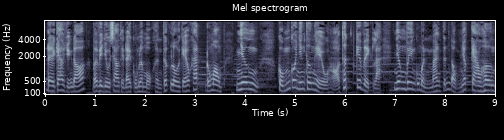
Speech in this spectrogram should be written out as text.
đề cao chuyện đó. Bởi vì dù sao thì đây cũng là một hình thức lôi kéo khách đúng không? Nhưng cũng có những thương hiệu họ thích cái việc là nhân viên của mình mang tính đồng nhất cao hơn.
